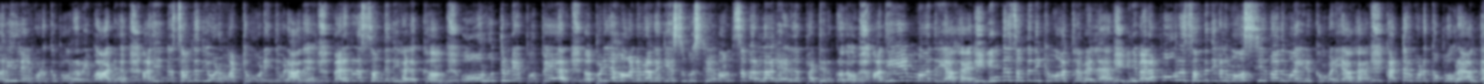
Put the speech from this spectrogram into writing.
வரியிலே கொடுக்க போகிற ரிவார்டு அது இந்த சந்ததியோடு மட்டும் முடிந்து விடாது. வருகிற சந்ததிகளுக்கும் ஓ ரூத்துடைய பேர் எப்படியாக ஆண்டவராக இயேசு கிறிஸ்துவ வம்ச வரலாறு எழுதப்பட்டிருக்கிறதோ அதே மாதிரியாக இந்த சந்ததிக்கு மாத்திரமல்ல இனி வரப்போகிற சந்ததிகளும் ஆசீர்வாதமா இருக்கும்படியாக கத்தர் கொடுக்க போகிற அந்த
